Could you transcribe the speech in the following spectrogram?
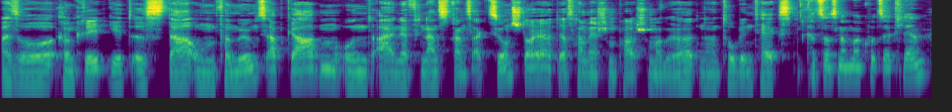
Also konkret geht es da um Vermögensabgaben und eine Finanztransaktionssteuer. Das haben wir schon ein paar schon mal gehört, eine Tobin-Tax. Kannst du das nochmal kurz erklären?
